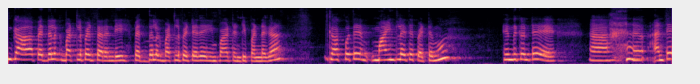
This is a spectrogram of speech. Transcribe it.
ఇంకా పెద్దలకు బట్టలు పెడతారండి. పెద్దలకు బట్టలు పెట్టేదే ఇంపార్టెంట్ ఈ పండగ. కాకపోతే మా ఇంట్లో అయితే పెట్టము. ఎందుకంటే అంటే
